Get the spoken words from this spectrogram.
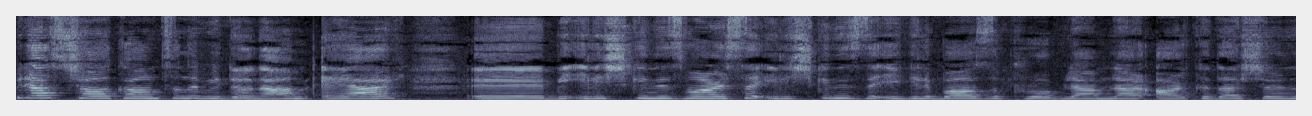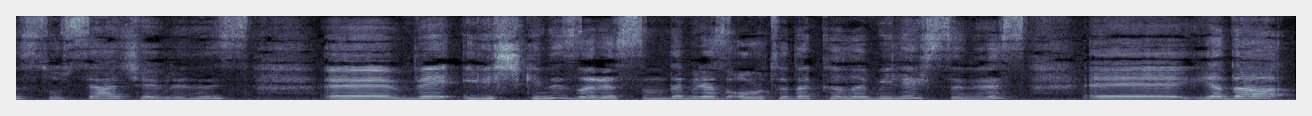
Biraz çalkantılı bir dönem. Eğer e, bir ilişkiniz varsa ilişkinizle ilgili bazı problemler, arkadaşlarınız, sosyal çevreniz e, ve ilişkiniz arasında biraz ortada kalabilirsiniz. E, ya da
